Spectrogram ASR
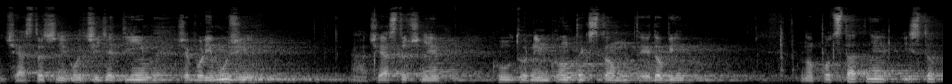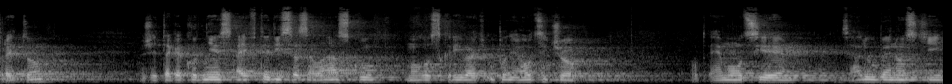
Čiastočne určite tým, že boli muži a čiastočne kultúrnym kontextom tej doby. No podstatne isto preto, že tak ako dnes, aj vtedy sa za lásku mohlo skrývať úplne hocičo, od emócie, zalúbenosti,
